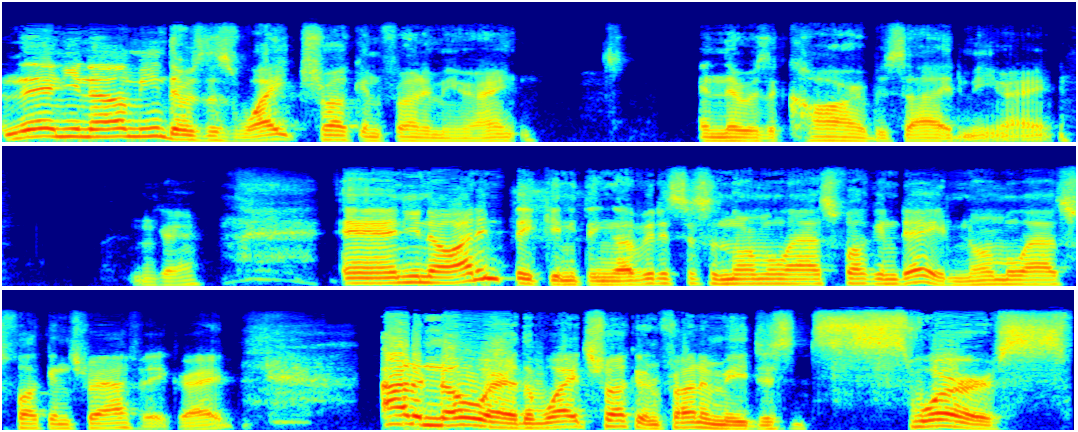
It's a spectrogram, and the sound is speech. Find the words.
and then, you know, what I mean, there was this white truck in front of me, right? And there was a car beside me, right? Okay. And, you know, I didn't think anything of it. It's just a normal ass fucking day, normal ass fucking traffic, right? Out of nowhere, the white truck in front of me just swerves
